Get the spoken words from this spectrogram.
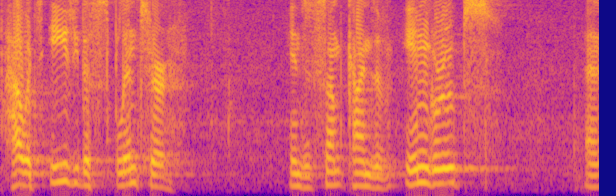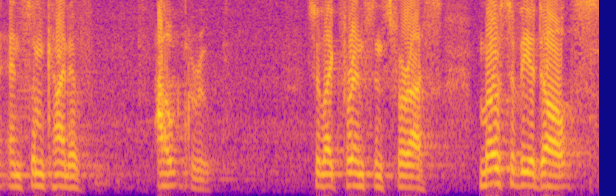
how it's easy to splinter into some kinds of in groups and, and some kind of out group. So, like for instance, for us, most of the adults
